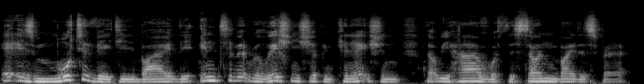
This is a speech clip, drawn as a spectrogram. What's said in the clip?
It is motivated by the intimate relationship and connection that we have with the Son by the Spirit.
